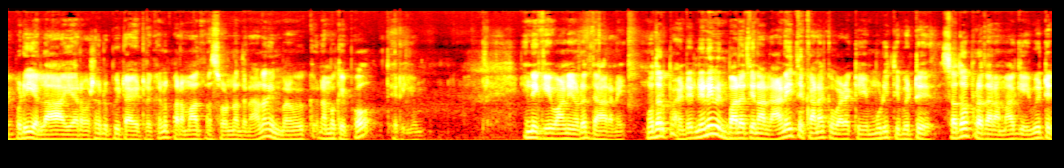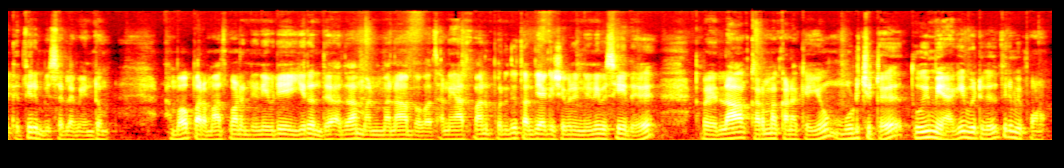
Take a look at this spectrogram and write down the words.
எப்படி எல்லா ஆயிரம் வருஷம் ரிப்பீட் ஆகிட்டு இருக்குன்னு பரமாத்மா சொன்னதுனால நமக்கு நமக்கு இப்போது தெரியும். இன்றைக்கி வாணியோட தாரணை. முதல் பாயிண்ட் நினைவின் பலத்தினால் அனைத்து கணக்கு வழக்கையும் முடித்துவிட்டு சதோப்பிரதானமாகி வீட்டுக்கு திரும்பி செல்ல வேண்டும். நம்ம பரமாத்மான நினைவிலே இருந்து அதுதான் மண்மனா பவ தன்னை ஆத்மான்னு புரிந்து தந்தையாக சிவனை நினைவு செய்து நம்ம எல்லா கர்ம கணக்கையும் முடிச்சுட்டு தூய்மையாகி வீட்டுக்கு திரும்பி போகணும்.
